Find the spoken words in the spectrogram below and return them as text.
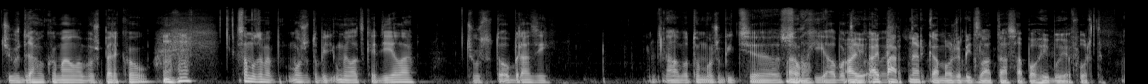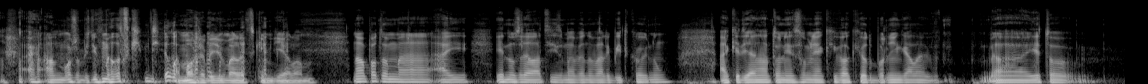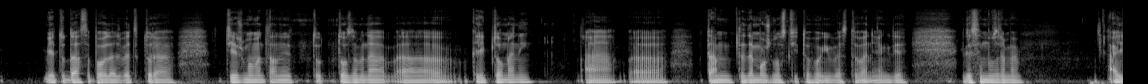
či už drahokom alebo šperkov. Uh-huh. Samozrejme, môžu to byť umelecké diela, či už sú to obrazy, alebo to môžu byť uh, sochy, ano. alebo aj, aj partnerka môže byť zlatá, sa pohybuje furt. A, a môže byť umeleckým dielom. A môže byť umeleckým dielom. No a potom uh, aj jednu z relácií sme venovali Bitcoinu, aj keď ja na to nie som nejaký veľký odborník, ale uh, je to je to, dá sa povedať, vec, ktorá tiež momentálne, to, to znamená uh, kryptomeny a uh, tam teda možnosti toho investovania, kde, kde samozrejme aj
